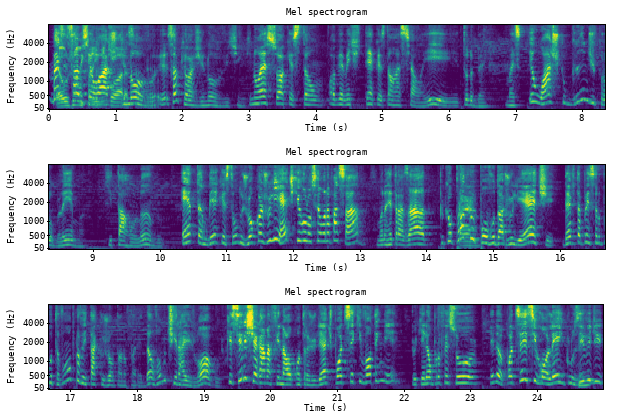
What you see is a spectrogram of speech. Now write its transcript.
Mas é o sabe o que eu acho agora, de sabe? novo? Eh, Sabe o que eu acho de novo, Vitinho? Que não é só a questão. Obviamente tem a questão racial aí e tudo bem. Mas eu acho que o grande problema que tá rolando é também a questão do jogo com a Juliette que rolou semana passada, semana retrasada. Porque o próprio É. povo da Juliette deve estar pensando, puta, vamos aproveitar que o João tá no paredão, vamos tirar ele logo. Porque se ele chegar na final contra a Juliette, pode ser que votem nele. Porque ele é um professor. Entendeu? Pode ser esse rolê, inclusive, de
